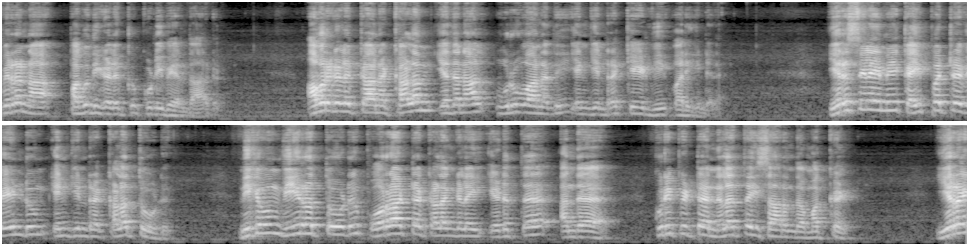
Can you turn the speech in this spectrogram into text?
பிற பகுதிகளுக்கு குடிபெயர்ந்தார்கள்? அவர்களுக்கான களம் எதனால் உருவானது என்கின்ற கேள்வி வருகின்றன. எருசலேமை கைப்பற்ற வேண்டும் என்கின்ற களத்தோடு மிகவும் வீரத்தோடு போராட்ட களங்களை எடுத்த அந்த குறிப்பிட்ட நிலத்தை சார்ந்த மக்கள் இறை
